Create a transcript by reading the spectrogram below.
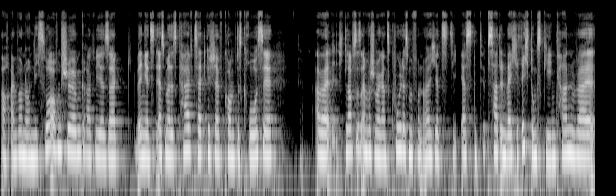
auch einfach noch nicht so auf dem Schirm, gerade wie ihr sagt, wenn jetzt erstmal das Kfz-Geschäft kommt, das große. Aber ich glaube, es ist einfach schon mal ganz cool, dass man von euch jetzt die ersten Tipps hat, in welche Richtung es gehen kann, weil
